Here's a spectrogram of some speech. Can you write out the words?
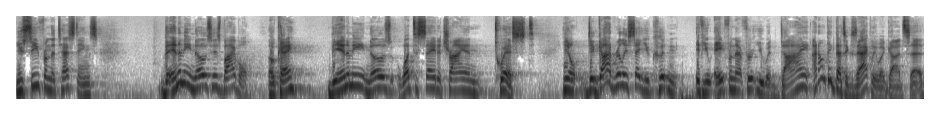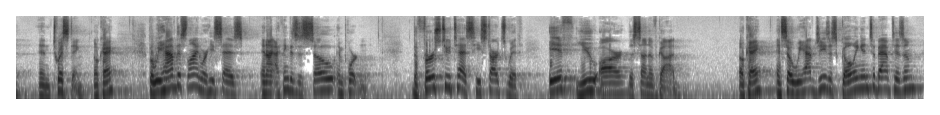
You see from the testings, the enemy knows his Bible, okay? The enemy knows what to say to try and twist. You know, did God really say you couldn't, if you ate from that fruit, you would die? I don't think that's exactly what God said in twisting, okay? But we have this line where he says, and I, I think this is so important. The first two tests, he starts with, if you are the Son of God. Okay? And so we have Jesus going into baptism,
